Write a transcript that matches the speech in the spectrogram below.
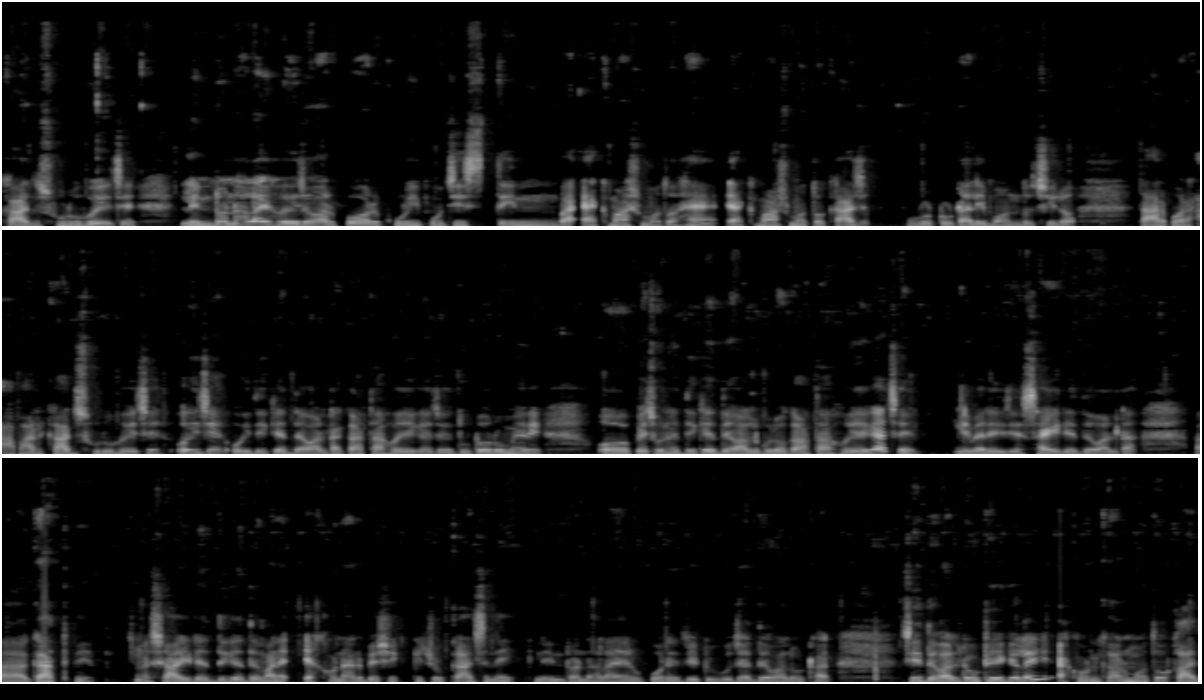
কাজ শুরু হয়েছে। লিন্টন ঢালাই হয়ে যাওয়ার পর কুড়ি, পঁচিশ দিন বা এক মাস মতো হ্যাঁ এক মাস মতো কাজ পুরো টোটালি বন্ধ ছিল। তারপর আবার কাজ শুরু হয়েছে। ওই যে ওই দিকের দেওয়ালটা গাঁথা হয়ে গেছে। দুটো রুমেরই পেছনের দিকের দেওয়ালগুলো গাঁথা হয়ে গেছে। এবার এই যে সাইডের দেওয়ালটা গাঁথবে। সাইডের দিকে দিয়ে মানে এখন আর বেশি কিছু কাজ নেই। লিন্টন ঢালাইয়ের উপরে যেটুকু যা দেওয়াল ওঠার, সেই দেওয়ালটা উঠে গেলেই এখনকার মতো কাজ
